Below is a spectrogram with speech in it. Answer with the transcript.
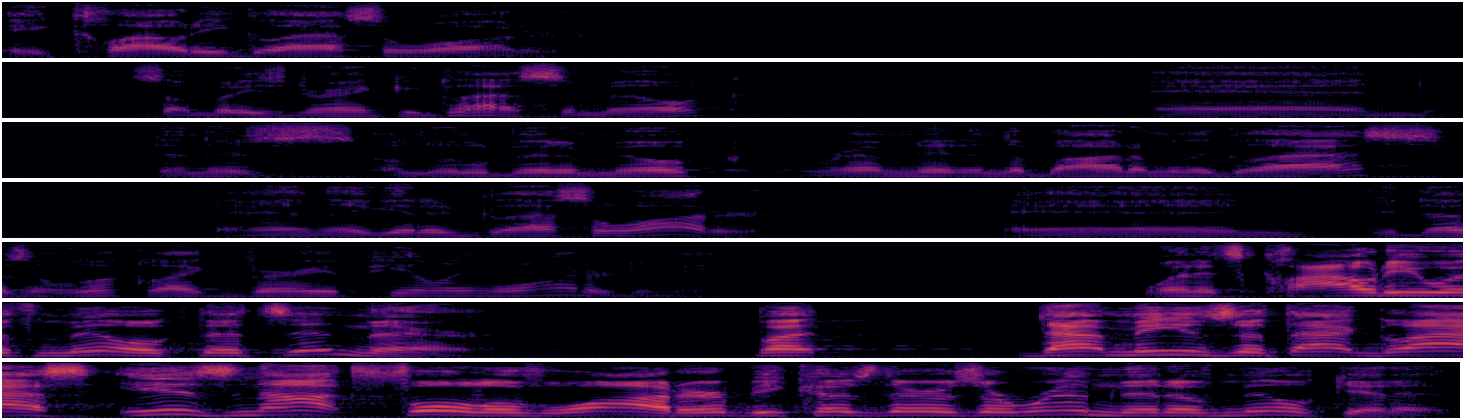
a cloudy glass of water. Somebody's drank a glass of milk, and then there's a little bit of milk remnant in the bottom of the glass, and they get a glass of water. And it doesn't look like very appealing water to me. When it's cloudy with milk that's in there. But that means that that glass is not full of water because there's a remnant of milk in it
